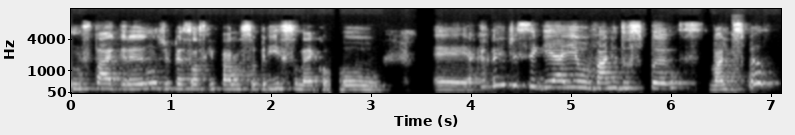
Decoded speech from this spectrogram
Instagrams de pessoas que falam sobre isso, né, como é, acabei de seguir aí o Vale dos Pans, Vale dos Pans?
